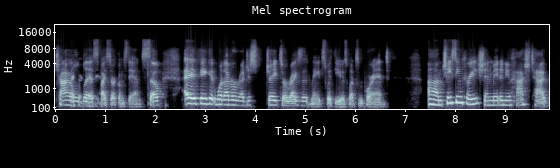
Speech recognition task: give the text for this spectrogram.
childless by circumstance. So I think it whatever registrates or resonates with you is what's important. Um, Chasing Creation made a new hashtag.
